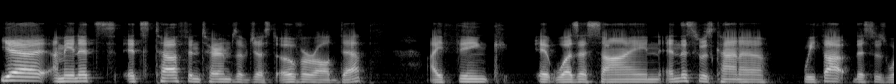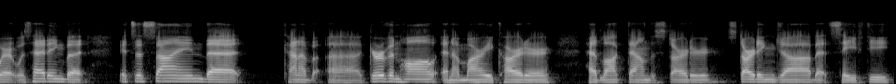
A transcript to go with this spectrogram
Yeah, I mean it's it's tough in terms of just overall depth. I think it was a sign, and this was kind of we thought this is where it was heading, but it's a sign that kind of uh, Gurvan Hall and Amari Carter had locked down the starter starting job at safety.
